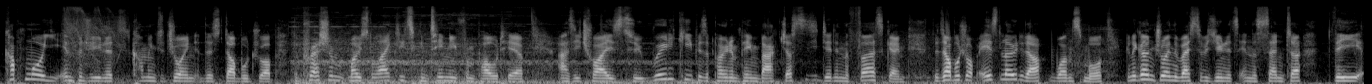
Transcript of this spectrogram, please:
a couple more infantry units coming to join this double drop. The pressure most likely to continue from Polt here as he tries to really keep his opponent pinned back just as he did in the first game. The double drop is loaded up once more. Going to go and join the rest of his units in the center. The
